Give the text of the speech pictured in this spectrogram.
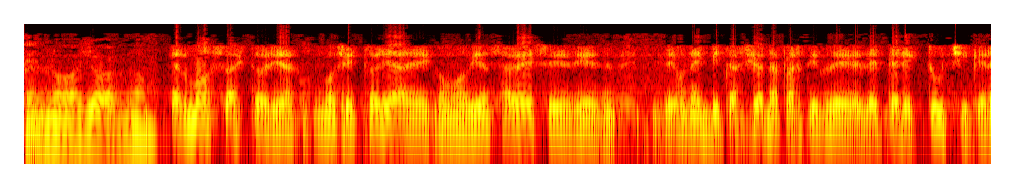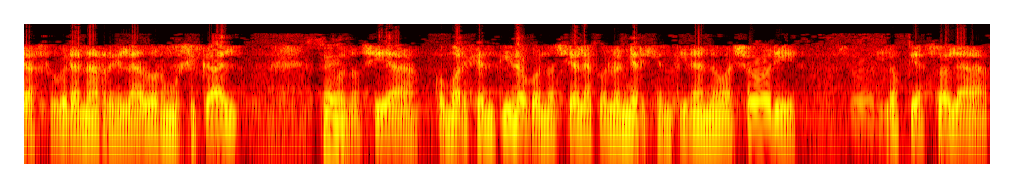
en, Nueva York, ¿no? Hermosa historia, hermosa historia de, como bien sabes, de, una invitación a partir de, de Terek Tucci, que era su gran arreglador musical. Conocía, como argentino, conocía la colonia argentina en Nueva York y los Piazzolla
